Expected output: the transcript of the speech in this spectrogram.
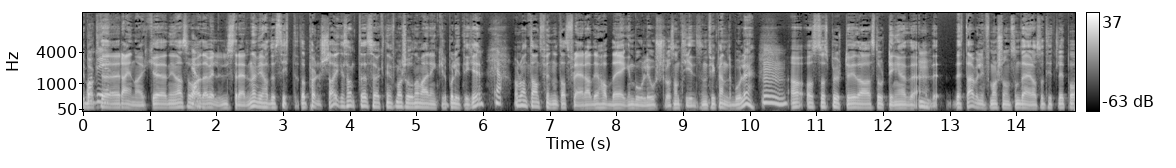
Tilbake de- til regnearket, Nina, så var Ja. det veldig illustrerende. Vi hadde jo sittet og punsja, ikke sant? søkt informasjon om hver enkelt politiker. Ja. Og blant annet funnet at flere av de hadde egen bolig i Oslo samtidig som de fikk pendlerbolig. Mm. Og, og så spurte vi da Stortinget det, mm. Dette er vel informasjon som dere også titter litt på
